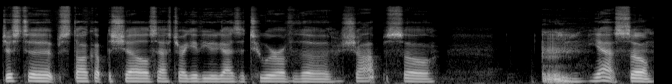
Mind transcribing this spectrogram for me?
just to stock up the shelves after I give you guys a tour of the shop. So, yeah, so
